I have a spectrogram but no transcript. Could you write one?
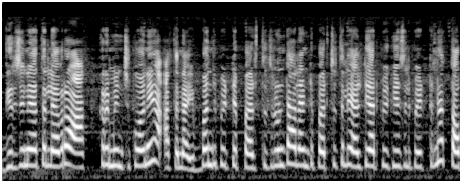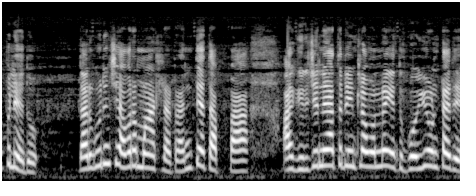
గిరిజనేతలు ఎవరో ఆక్రమించుకొని అతను ఇబ్బంది పెట్టే పరిస్థితులు ఉంటే అలాంటి పరిస్థితులు ఎల్టీఆర్పీ కేసులు పెట్టినా తప్పులేదు దాని గురించి ఎవరు మాట్లాడరు. అంతే తప్ప ఆ గిరిజనేతడి ఇంట్లో ఉన్న ఇంత గొయ్యి ఉంటుంది.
